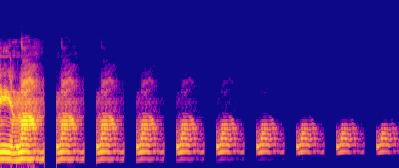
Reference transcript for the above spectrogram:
me alone, alone, alone, alone, alone, alone, alone, alone, alone, alone.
